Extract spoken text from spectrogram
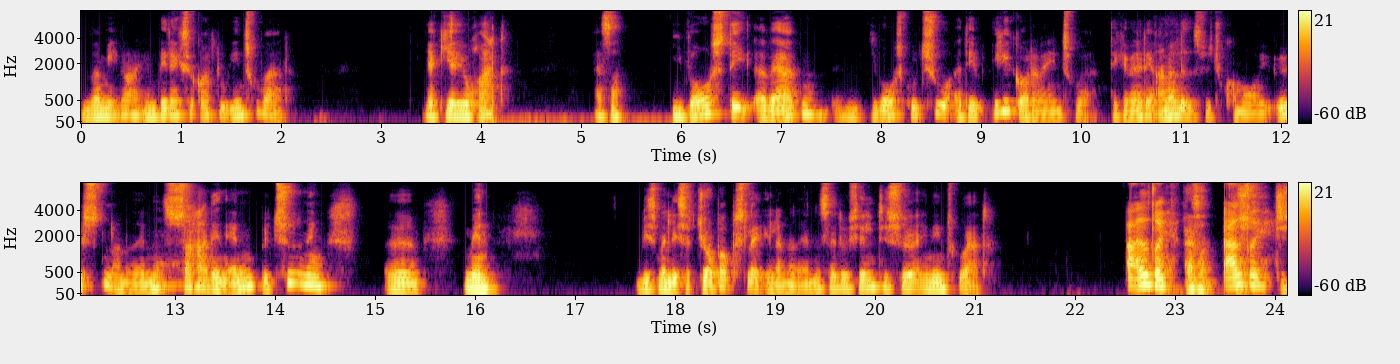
Hvad mener du? Jamen, det er da ikke så godt, du er introvert. Jeg giver jo ret. Altså, i vores del af verden, i vores kultur, er det jo ikke godt at være introvert. Det kan være, det er anderledes, hvis du kommer over i Østen og noget andet. Ja. Så har det en anden betydning. Øh, men hvis man læser jobopslag eller noget andet, så er det jo sjældent, de søger en introvert. Aldrig. Altså, Aldrig. Det,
